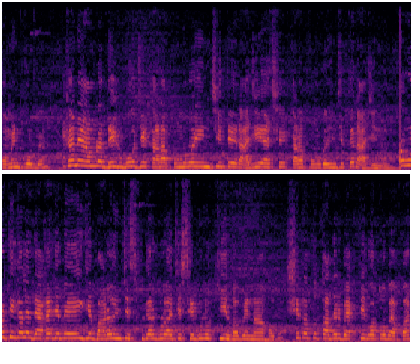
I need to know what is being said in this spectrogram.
কমেন্ট করবেন। এখানে আমরা দেখব যে কারা পনেরো ইঞ্চিতে রাজি আছে, কারা পনেরো ইঞ্চিতে রাজি নয়। পরবর্তীকালে দেখা যাবে এই যে বারো ইঞ্চি স্পিকারগুলো আছে, সেগুলো কি হবে, না হবে, সেটা তো তাদের ব্যক্তিগত ব্যাপার।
